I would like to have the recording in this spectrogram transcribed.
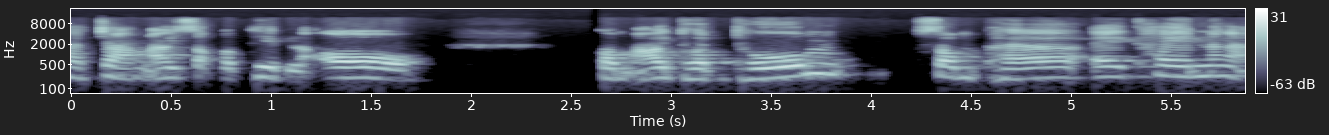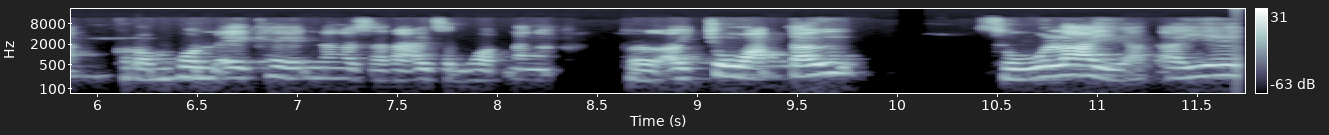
ថាចង់ឲ្យសុខភាពល្អ កុំឲ្យទ្រុឌធូមសុំប្រើ AK ហ្នឹងក្រុមហ៊ុន AK ហ្នឹងសារាយសមុទ្រហ្នឹងប្រើឲ្យជាប់ទៅស្រួលហើយអត់អីទេ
